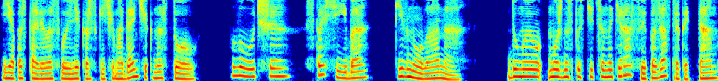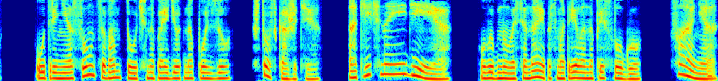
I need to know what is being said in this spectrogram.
Я поставила свой лекарский чемоданчик на стол. Лучше. Спасибо, кивнула она. Думаю, можно спуститься на террасу и позавтракать там. Утреннее солнце вам точно пойдет на пользу. Что скажете? Отличная идея, Улыбнулась она и посмотрела на прислугу. «Фаня,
